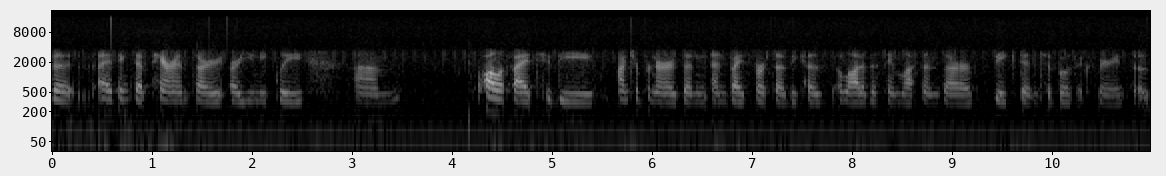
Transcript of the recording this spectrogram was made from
the I think that parents are are uniquely um, qualified to be entrepreneurs and, and vice versa because a lot of the same lessons are baked into both experiences.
